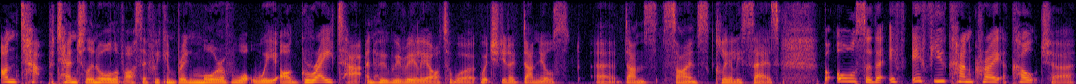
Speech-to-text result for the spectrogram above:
untapped potential in all of us if we can bring more of what we are great at and who we really are to work, which you know Daniel's uh, Dan's science clearly says, but also that if if you can create a culture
